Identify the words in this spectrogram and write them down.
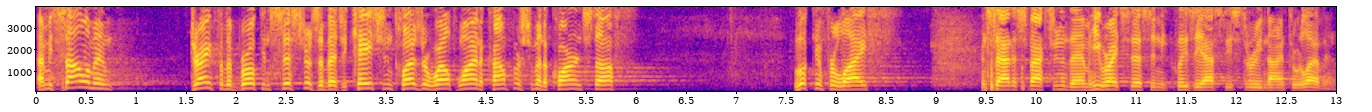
I mean, Solomon drank for the broken cisterns of education, pleasure, wealth, wine, accomplishment, acquiring stuff, looking for life and satisfaction to them. He writes this in Ecclesiastes 3 9 through 11.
